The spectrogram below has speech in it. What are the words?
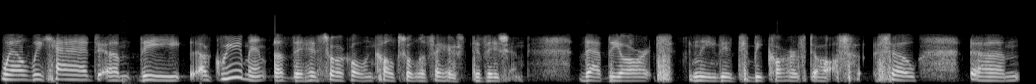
Well, we had um, the agreement of the Historical and Cultural Affairs Division that the arts needed to be carved off. So, um,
